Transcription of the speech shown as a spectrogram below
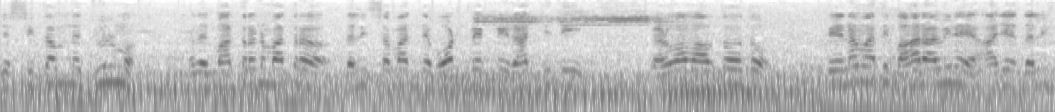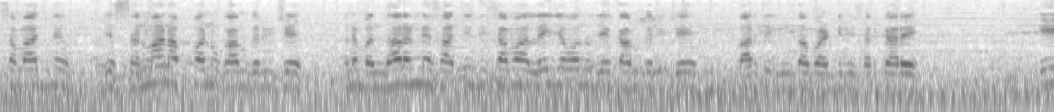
જે સીતમને જુલ્મ અને માત્ર ને માત્ર દલિત સમાજને વોટ બેંકની રાજનીતિ ગણવામાં આવતો હતો, તેનામાંથી બહાર આવીને આજે દલિત સમાજને જે સન્માન આપવાનું કામ કર્યું છે અને બંધારણને સાચી દિશામાં લઈ જવાનું જે કામ કર્યું છે, ભારતીય જનતા પાર્ટીની સરકારે એ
